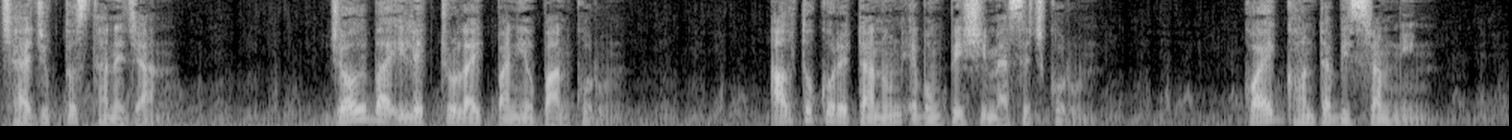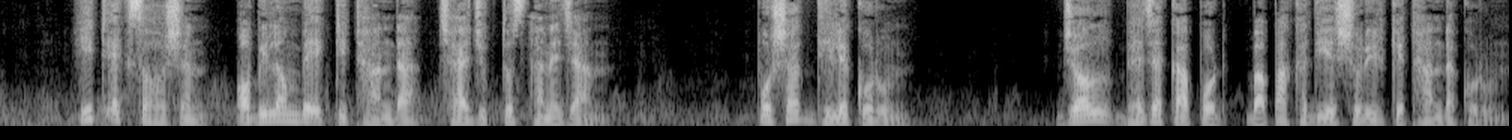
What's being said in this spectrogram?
ছায়াযুক্ত স্থানে যান। জল বা ইলেকট্রোলাইট পানীয় পান করুন। আলতো করে টানুন এবং পেশি ম্যাসেজ করুন। কয়েক ঘণ্টা বিশ্রাম নিন। হিট এক্সহশন অবিলম্বে একটি ঠান্ডা, ছায়াযুক্ত স্থানে যান। পোশাক ঢিলে করুন। জল, ভেজা কাপড় বা পাখা দিয়ে শরীরকে ঠান্ডা করুন।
